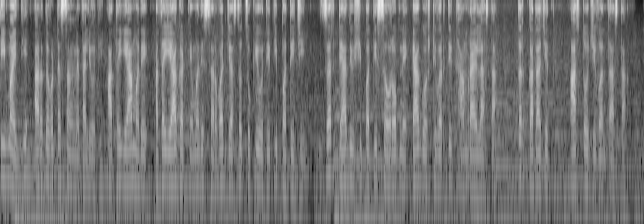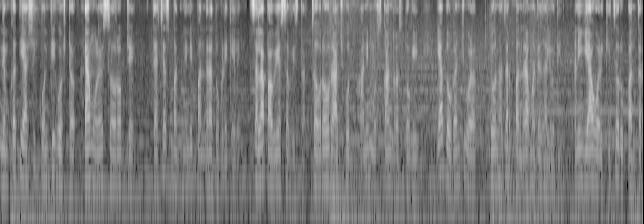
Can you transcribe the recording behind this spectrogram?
ती माहिती अर्धवटच सांगण्यात आली होती. आता यामध्ये आता या घटनेमध्ये सर्वात जास्त चुकी होती ती पतीची. जर त्या दिवशी पती सौरभने त्या गोष्टीवरती ठाम राहिला असता तर कदाचित आज तो जिवंत असता. नेमकं ती अशी कोणती गोष्ट? त्यामुळे सौरभचे त्याच्याच पत्नीने पंधरा तुकडे केले. चला पाहूया सविस्तर. सौरव राजपूत आणि मुस्कान रस्तोगी या दोघांची ओळख दोन हजार पंधरा मध्ये झाली होती. आणि या ओळखीचं रूपांतर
